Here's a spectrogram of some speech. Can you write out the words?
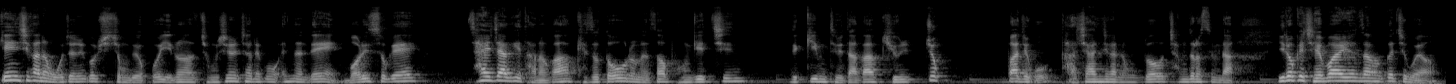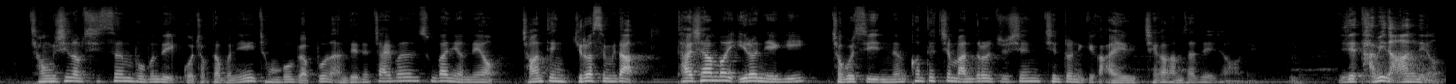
깨인 시간은 오전 7시 정도였고 일어나서 정신을 차리고 했는데 머릿속에 살짝이 단어가 계속 떠오르면서 번개친 느낌 들다가 기운이 쭉 빠지고 다시 한 시간 정도 잠들었습니다. 이렇게 제보할 현상은 끝이고요. 정신없이 쓴 부분도 있고 적다 보니 정보 몇 분 안 되는 짧은 순간이었네요. 저한텐 길었습니다. 다시 한번 이런 얘기 적을 수 있는 컨텐츠 만들어 주신 진또님께 아유 제가 감사드리죠. 네. 이제 답이 나왔네요.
